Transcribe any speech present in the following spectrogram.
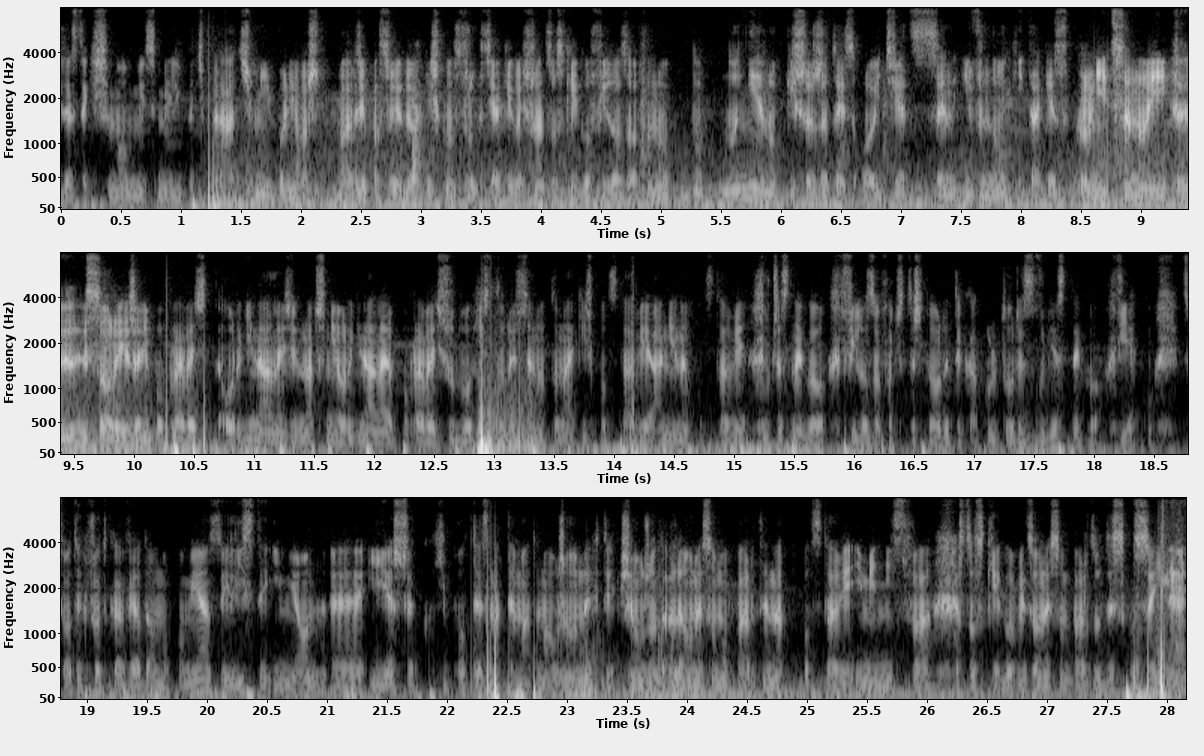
Lestek i Siemomysł mieli być braćmi, ponieważ bardziej pasuje do jakiejś konstrukcji jakiegoś francuskiego filozofa. No, no, no nie, no pisze, że to jest ojciec, syn i wnuk i tak jest w kronice, no i y, sorry, jeżeli poprawiać oryginalne, znaczy nie oryginalne, poprawiać źródło historyczne, no to na jakiejś podstawie, a nie na podstawie współczesnego filozofa czy też teoretyka kultury z XX wieku. Co o tych przodkach wiadomo? Pomijając tej listy imion e, i jeszcze hipotez na temat małżonek tych książąt, ale one są oparte na podstawie imiennictwa Kastowskiego, więc one są bardzo dyskusyjne.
